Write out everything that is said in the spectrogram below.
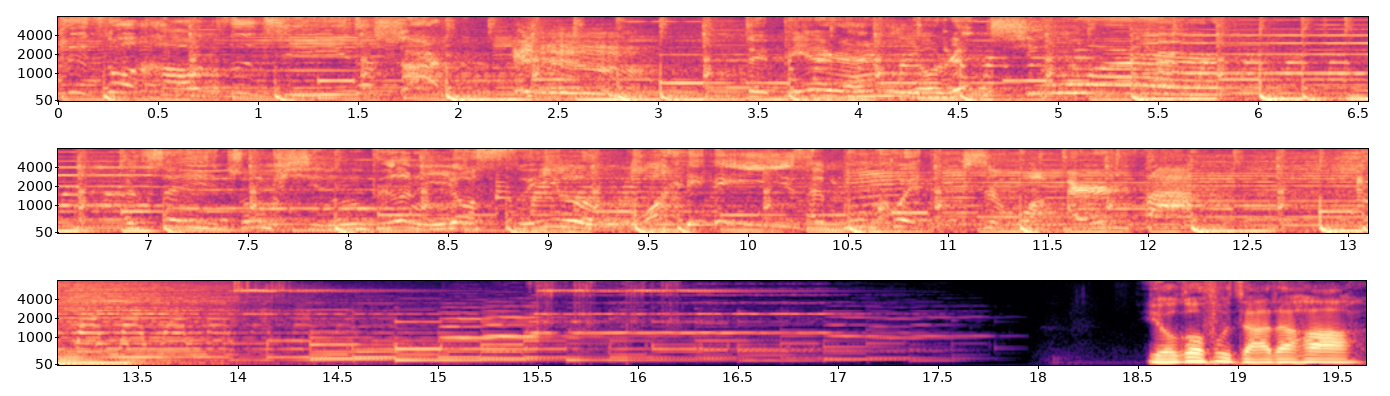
得做好自己的事儿，对别人有人情味儿，这种品德你要随了我，嘿嘿，才不愧是我儿子。有够复杂的哈，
